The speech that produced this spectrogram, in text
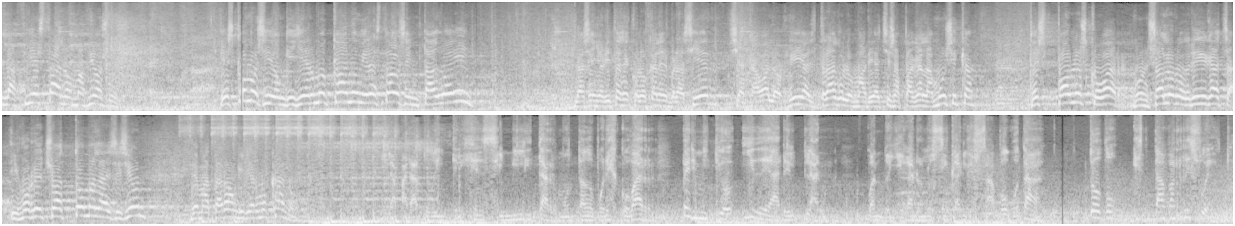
la fiesta a los mafiosos. Es como si don Guillermo Cano hubiera estado sentado ahí. La señorita se coloca en el brasier, se acaba la orgía, el trago, los mariachis apagan la música. Entonces Pablo Escobar, Gonzalo Rodríguez Gacha y Jorge Ochoa toman la decisión de matar a don Guillermo Cano. El aparato de inteligencia militar montado por Escobar permitió idear el plan. Cuando llegaron los sicarios a Bogotá, todo estaba resuelto.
